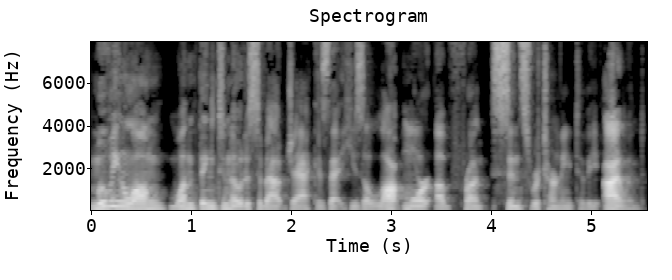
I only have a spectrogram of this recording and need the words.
Moving along, one thing to notice about Jack is that he's a lot more upfront since returning to the island.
